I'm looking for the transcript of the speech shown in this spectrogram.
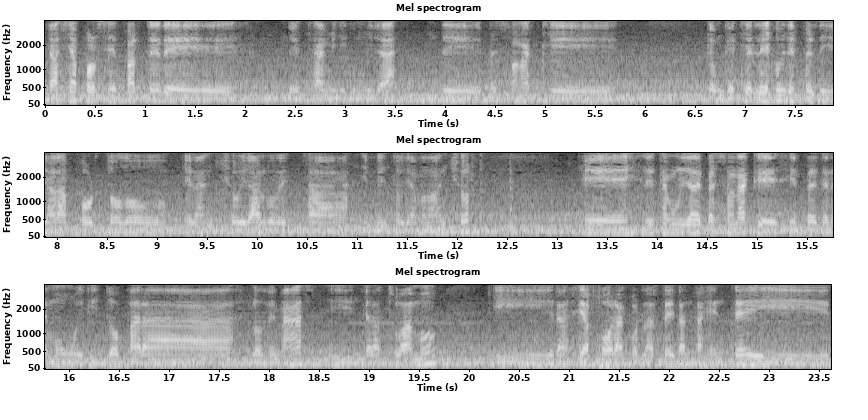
gracias por ser parte de, esta mini comunidad de personas que, que aunque estén lejos y desperdigadas por todo el ancho y largo de este invento llamado Anchor, eh, de esta comunidad de personas que siempre tenemos un huequito para los demás e interactuamos. Y gracias por acordarte de tanta gente y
